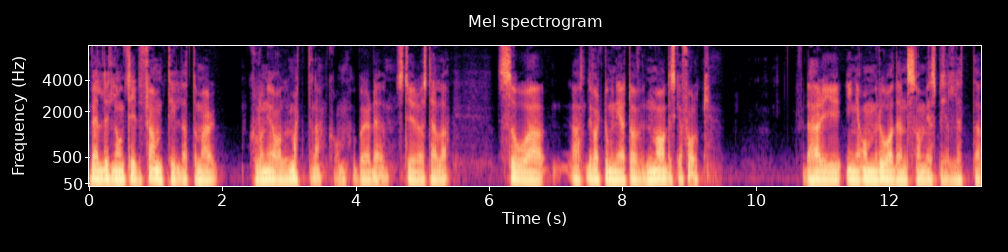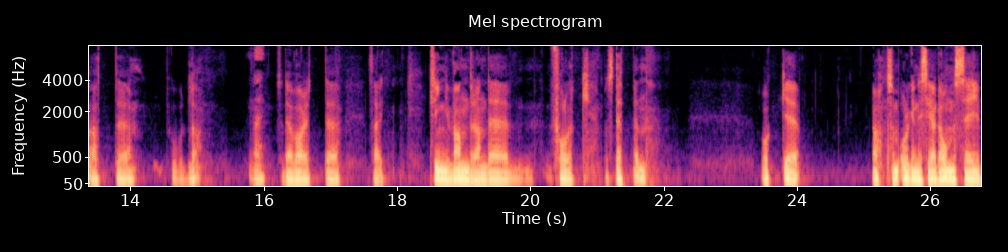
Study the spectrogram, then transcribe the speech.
väldigt lång tid fram till att de här kolonialmakterna kom och började styra och ställa så ja, det var dominerat av nomadiska folk. För det här är ju inga områden som är speciellt lätta att eh, odla. Nej. Så det har varit eh, så här, kringvandrande folk på steppen. Och eh, ja, som organiserade om sig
